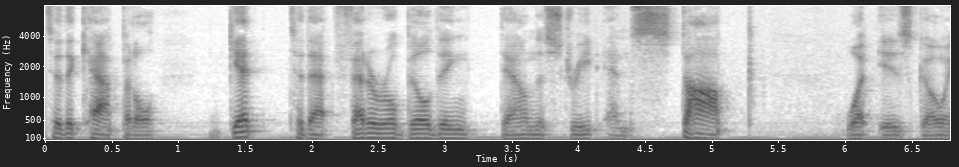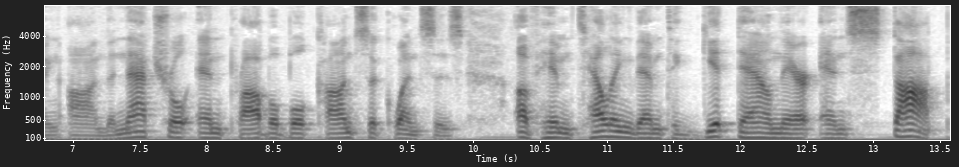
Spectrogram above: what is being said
to the Capitol, get to that federal building down the street, and stop what is going on, the natural and probable consequences of him telling them to get down there and stop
